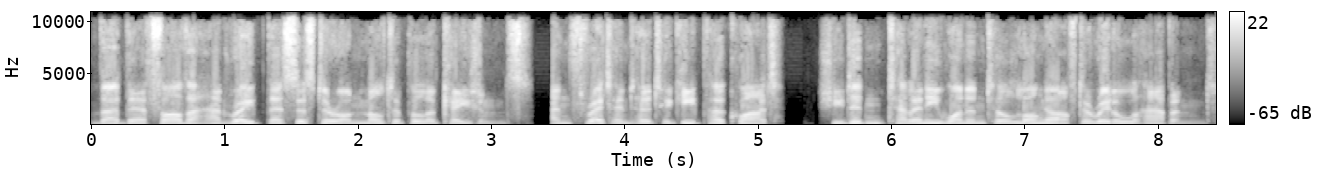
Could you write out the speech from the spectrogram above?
that their father had raped their sister on multiple occasions and threatened her to keep her quiet. She didn't tell anyone until long after it all happened.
